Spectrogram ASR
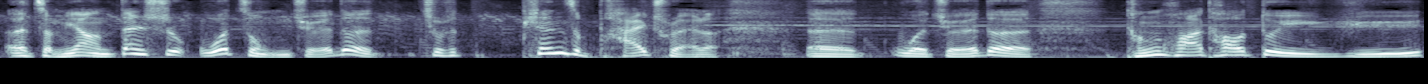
呃怎么样？但是我总觉得就是片子拍出来了，呃，我觉得。滕华涛对于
